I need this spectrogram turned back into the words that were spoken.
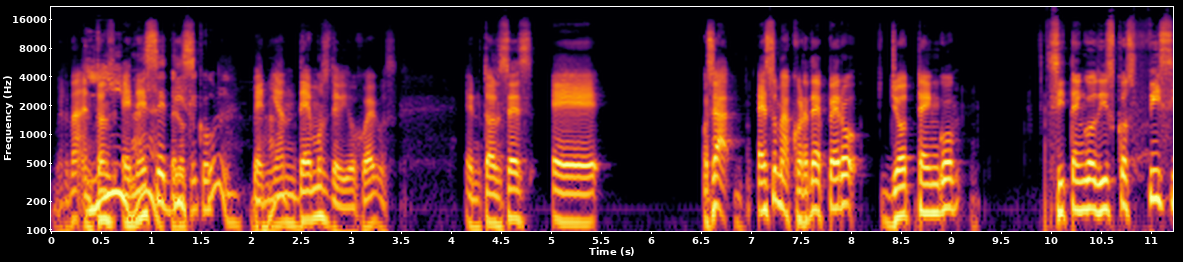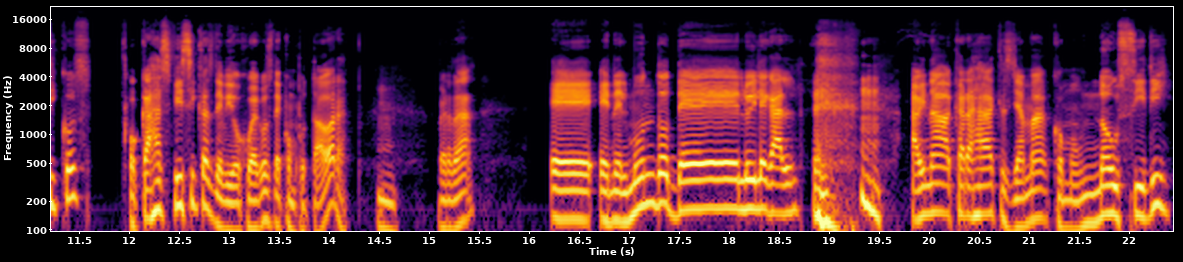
¿verdad? Entonces, Y, en mae, ese disco cool. Ajá. venían demos de videojuegos. Entonces, eh, o sea, eso me acordé, pero yo tengo, sí tengo discos físicos o cajas físicas de videojuegos de computadora, Mm. ¿verdad? Eh, en el mundo de lo ilegal, hay una carajada que se llama como un no CD,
